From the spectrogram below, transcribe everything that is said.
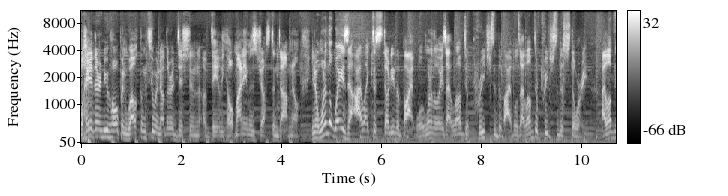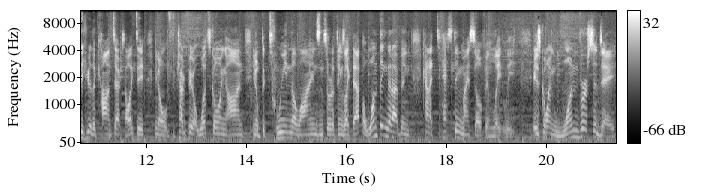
Well, hey there, New Hope, and welcome to another edition of Daily Hope. My name is Justin Domino. You know, one of the ways that I like to study the Bible, one of the ways I love to preach to the Bible is I love to preach to the story. I love to hear the context. I like to, you know, try to figure out what's going on, you know, between the lines and sort of things like that. But one thing that I've been kind of testing myself in lately is going one verse a day,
